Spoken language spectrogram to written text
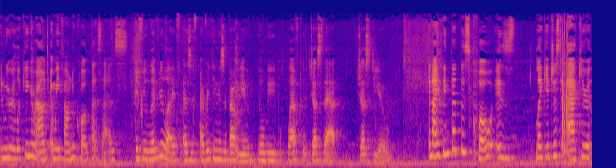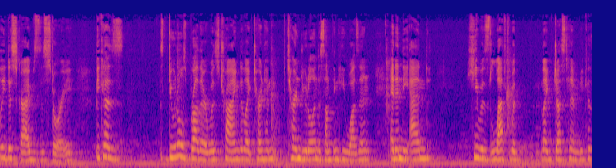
And we were looking around and we found a quote that says, If you live your life as if everything is about you, you'll be left with just that, just you. And I think that this quote is like it just accurately describes the story because Doodle's brother was trying to like turn him turn Doodle into something he wasn't and in the end he was left with like just him because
